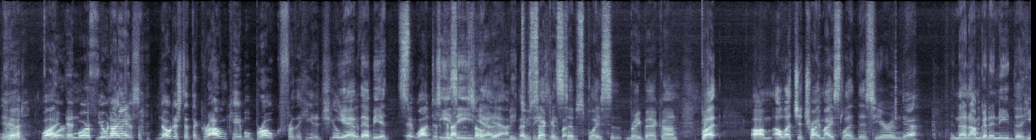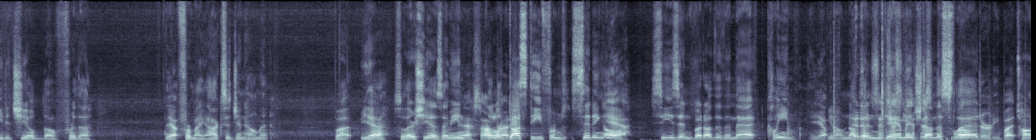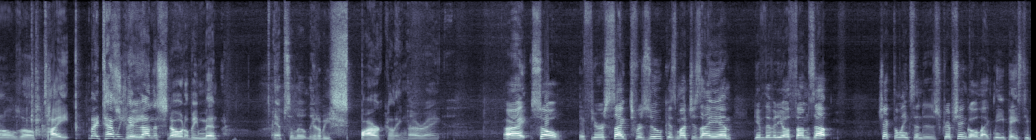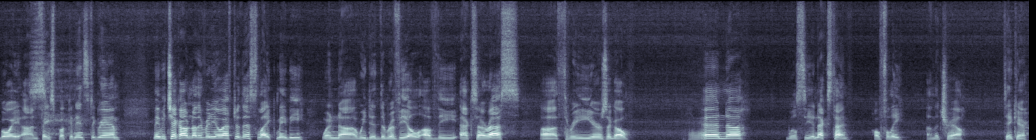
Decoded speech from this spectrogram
could. Well, or, and or if you and when I, just noticed that the ground cable broke for the heated shield yeah, cable. that'd be a It, well, easy. so, yeah, yeah, be two easy, seconds but- to splice it right back on. But um, I'll let you try my sled this year, and Yeah. And then I'm gonna need the heated shield though for the Yeah. for my oxygen helmet. But yeah, so there she is. I mean, Yeah, so a little ready. dusty from sitting all season, but other than that, clean. Yep. You know, It nothing. It's just- damaged it's just on the a sled. dirty, but- tunnels all tight. By the time we get it on the snow, it'll be mint. Absolutely. It'll be sparkling. All right. All right. So if you're psyched for Zuke as much as I am, give the video a thumbs up. Check the links in the description. Go like me, Paisteboy, on Facebook and Instagram. Maybe check out another video after this, like maybe when uh, we did the reveal of the XRS uh, three years ago. And uh, we'll see you next time, hopefully on the trail. Take care.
